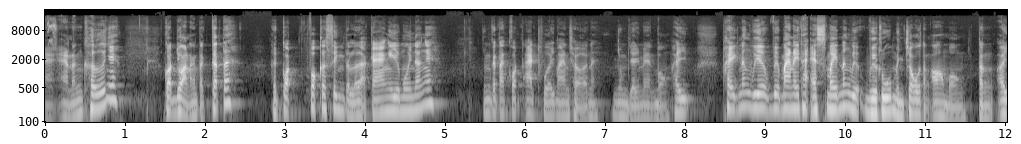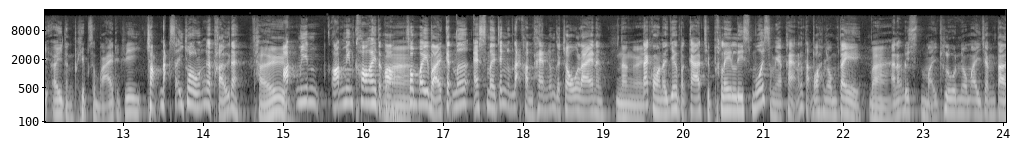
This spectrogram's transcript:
អាអាហ្នឹងឃើញណាគាត់យកអាហ្នឹងទៅគិតណាហើយគាត់ focusing ទៅលើអាការងារមួយហ្នឹងណា ខ្ញុំគិតថាគាត់អាចធ្វើឲ្យបានច្រើនណាខ្ញុំនិយាយមែនបងហើយ page ហ្នឹងវាវាបានន័យថា estimate ហ្នឹងវាវារួមបញ្ចូលទាំងអស់ហ្មងទាំងអីអីទាំងភាពសុបាយរីករាយចង់ដាក់ស្អីចូលហ្នឹងក៏ត្រូវដែរត្រូវអត់មានអត់មានខុសអីទាំងអស់បាទសំបីបើឲ្យគិតមើល estimate ចឹងខ្ញុំដាក់ content ខ្ញុំក៏ចូលដែរហ្នឹងហ្នឹងហើយតែគ្រាន់តែយើងបង្កើតជា playlist មួយសម្រាប់ថាហ្នឹងតែរបស់ខ្ញុំទេបាទអាហ្នឹងដូចសម័យខ្លួនខ្ញុំអីចឹងទៅ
